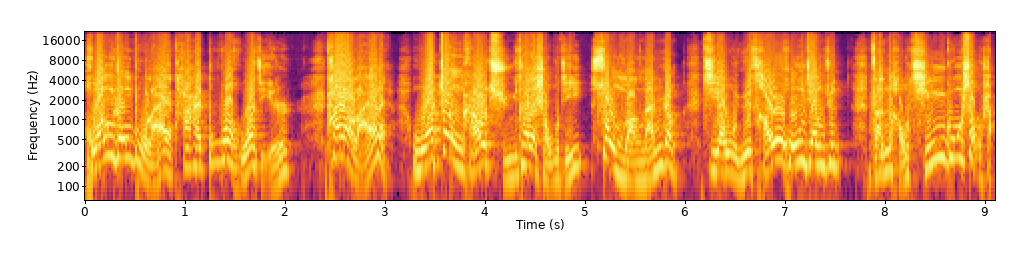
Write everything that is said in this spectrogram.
黄忠不来，他还多活几日。他要来了，我正好取他的首级送往南郑，交与曹洪将军，咱好勤功受赏。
